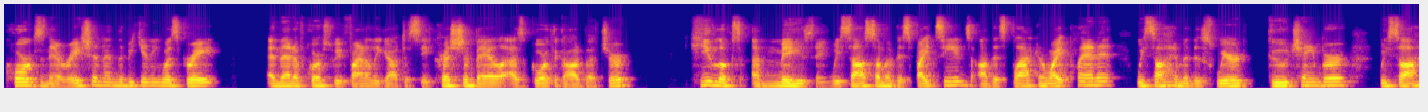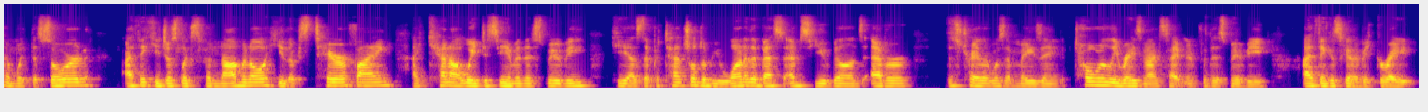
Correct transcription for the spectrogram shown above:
Korg's narration in the beginning was great. And then, of course, we finally got to see Christian Bale as Gorr the God Butcher. He looks amazing. We saw some of his fight scenes on this black and white planet. We saw him in this weird goo chamber. We saw him with the sword. I think he just looks phenomenal. He looks terrifying. I cannot wait to see him in this movie. He has the potential to be one of the best MCU villains ever. This trailer was amazing. Totally raised my excitement for this movie. I think it's going to be great.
